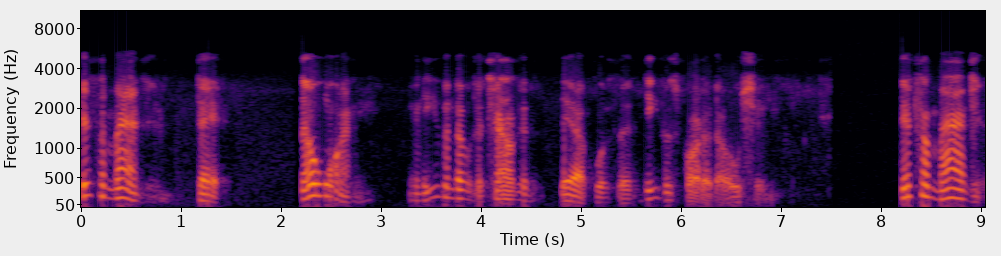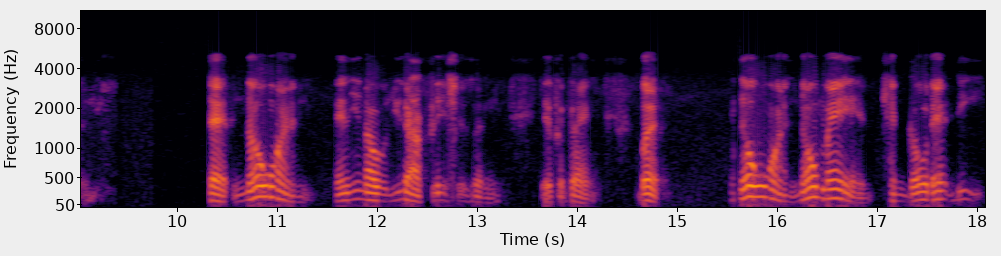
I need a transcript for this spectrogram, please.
Just imagine that no one, and even though the challenge of depth was the deepest part of the ocean, just imagine that no one, and you know you got fishes and different things, but no one, no man can go that deep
